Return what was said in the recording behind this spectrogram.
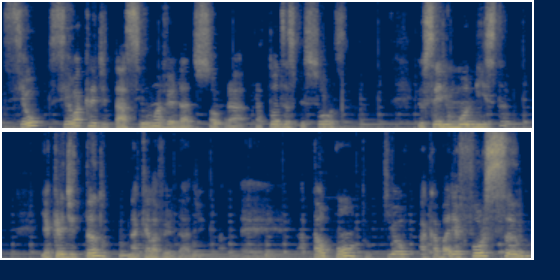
se eu, se eu acreditasse uma verdade só para todas as pessoas, eu seria um monista e acreditando naquela verdade é, a tal ponto que eu acabaria forçando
